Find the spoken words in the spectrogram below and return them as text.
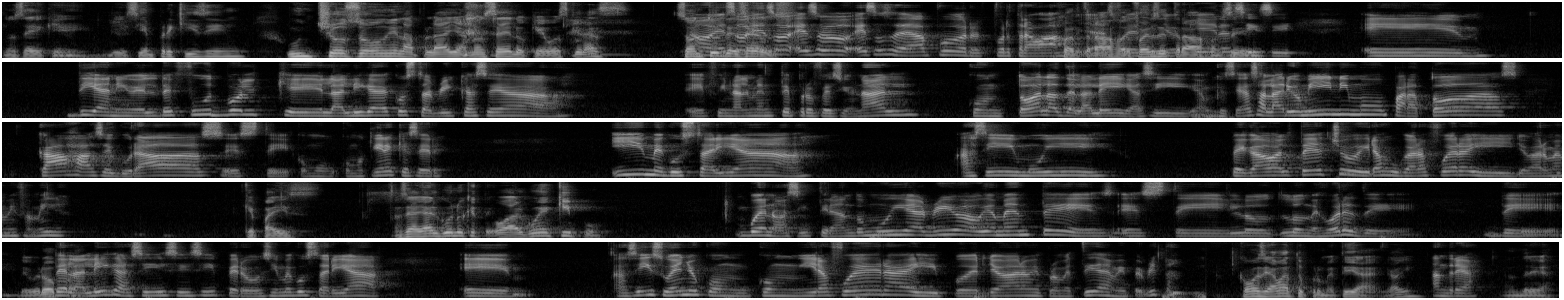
No sé, que siempre quise un chozón en la playa, no sé, lo que vos quieras. Son no, tus eso, deseos. Eso, eso, eso se da por, por trabajo. Por trabajo, esfuerzo y trabajo, quiero, sí. sí. sí. Eh, di, a nivel de fútbol, que la Liga de Costa Rica sea eh, finalmente profesional, con todas las de la ley, así, mm. aunque sea salario mínimo para todas, cajas aseguradas, este, como, como tiene que ser. Y me gustaría, así, muy pegado al techo, ir a jugar afuera y llevarme a mi familia. ¿Qué país? O sea, ¿hay alguno que te, o algún equipo? Bueno, así tirando muy arriba, obviamente, es, este, los, los mejores de, de, de, Europa. de, la liga, sí, sí, sí, pero sí me gustaría, eh, así sueño con, con, ir afuera y poder llevar a mi prometida, a mi perrita. ¿Cómo se llama tu prometida, Gaby? Andrea. Andrea.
